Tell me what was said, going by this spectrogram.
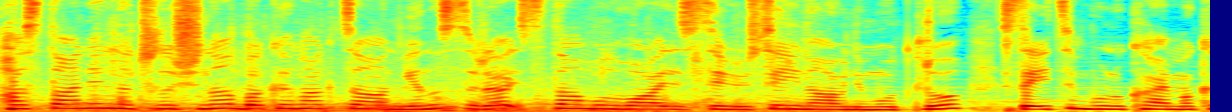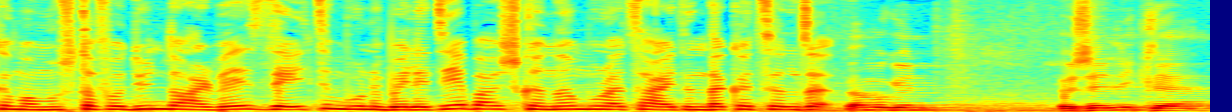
Hastanenin açılışına Bakan Akdağ'ın yanı sıra İstanbul Valisi Hüseyin Avni Mutlu, Zeytinburnu Kaymakamı Mustafa Dündar ve Zeytinburnu Belediye Başkanı Murat Aydın da katıldı. Ben bugün özellikle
